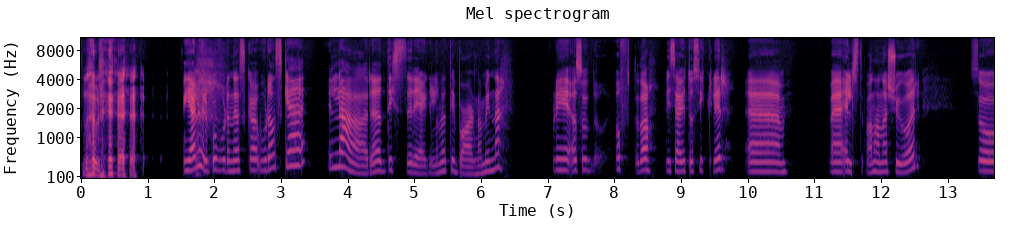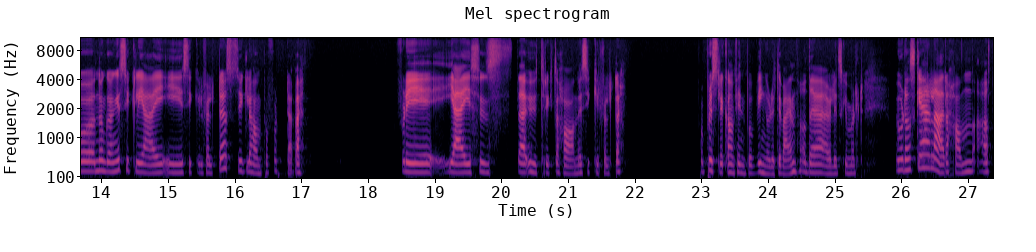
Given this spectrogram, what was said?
Jeg lurer på hvordan jeg skal Hvordan skal jeg lære disse reglene til barna mine? Fordi altså, ofte, da, hvis jeg er ute og sykler eh, med eldstemann, han er sju år, så noen ganger sykler jeg i sykkelfeltet, så sykler han på fortauet. Fordi jeg syns det er utrygt å ha han i sykkelfeltet. For plutselig kan han finne på å vingle ut i veien, og det er jo litt skummelt. Men hvordan skal jeg lære han at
